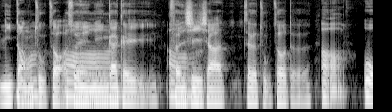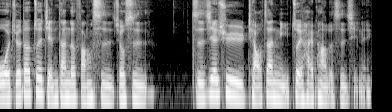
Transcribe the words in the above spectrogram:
你懂诅咒啊，哦所以你应该可以分析一下这个诅咒的。哦，我我觉得最简单的方式就是直接去挑战你最害怕的事情呢、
